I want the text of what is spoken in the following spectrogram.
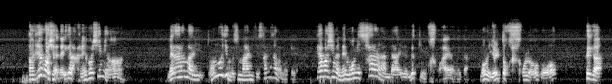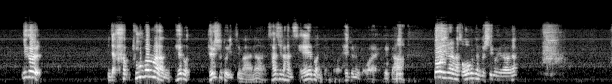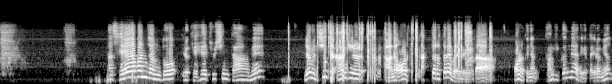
한번 해보셔야 돼. 이걸 안 해보시면, 내가 하는 말이 도무지 무슨 말인지 상상을 못해요. 해보시면 내 몸이 살아난다 이런 느낌이 확 와요. 그러니까 몸에 열도 확 올라오고 그러니까 이걸 이제 두 번만 해도 될 수도 있지만 사실 한 세 번 정도 해주는 게 옳아요. 그러니까 또 일어나서 5분 정도 쉬고 일어나면 한 세 번 정도 이렇게 해 주신 다음에 여러분 진짜 감기를 아, 나 오늘 딱 떨어뜨려 봐야 되겠다. 오늘 그냥 감기 끝내야 되겠다 이러면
